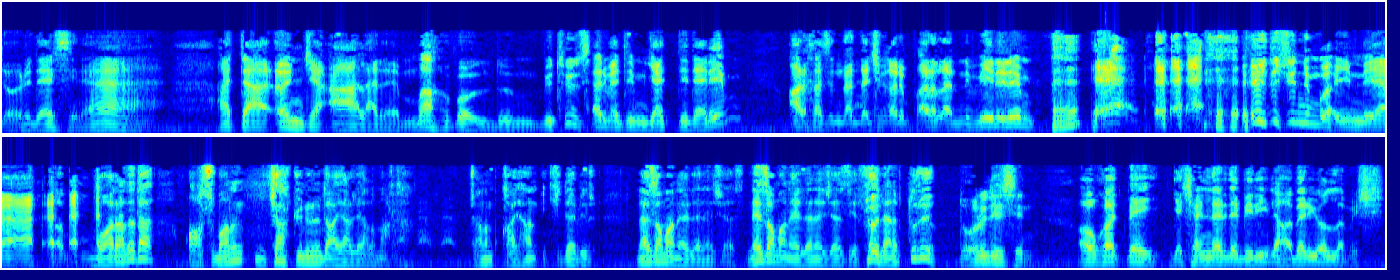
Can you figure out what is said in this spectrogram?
Doğru dersin ha. Hatta önce ağlarım, mahvoldum, bütün servetim gitti derim. Arkasından da çıkarıp paralarını veririm. He? He? İyi düşündün bu hainliği ya. bu arada da Asuman'ın nikah gününü de ayarlayalım artık. Canım Kayhan ikide bir ne zaman evleneceğiz, ne zaman evleneceğiz diye söylenip duruyor. Doğru desin. Avukat bey geçenlerde biriyle haber yollamış.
